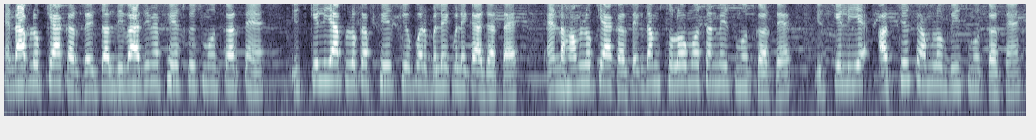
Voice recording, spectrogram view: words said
एंड आप लोग क्या करते हैं? जल्दीबाजी में फेस को स्मूथ करते हैं। इसके लिए आप लोग का फेस के ऊपर ब्लैक ब्लैक आ जाता है। एंड हम लोग क्या करते हैं? एकदम स्लो मोशन में स्मूथ करते हैं। इसके लिए अच्छे से हम लोग भी स्मूथ करते हैं।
